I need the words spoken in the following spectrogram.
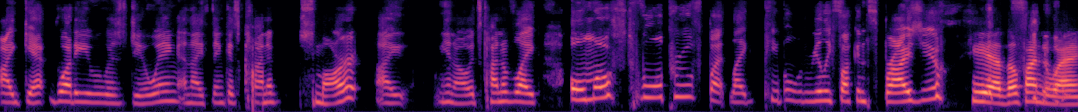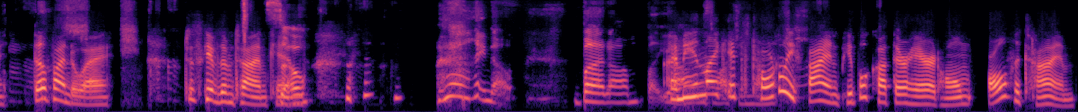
I get what he was doing, and I think it's kind of smart. I, you know, it's kind of like almost foolproof, but like people would really fucking surprise you. Yeah, they'll find a way. They'll find a way. Just give them time, Kim. So, yeah, I know. But um, but yeah, I mean, was like, it's that. totally fine. People cut their hair at home all the time.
